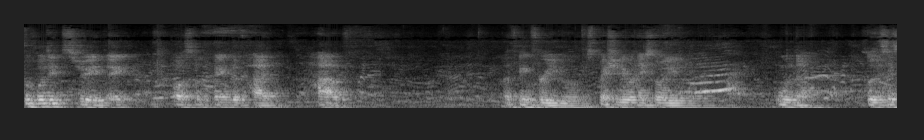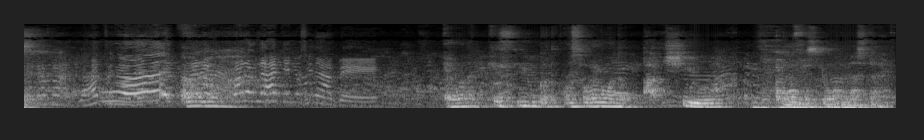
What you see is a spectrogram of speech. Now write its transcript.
to put it straight, I also kind of had have a thing for you, especially when I saw you una. So this is Lahat sinabi. Parang, parang lahat yan yung sinabi. I wanna kiss you, but also I wanna touch you. Confess ko one last time.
